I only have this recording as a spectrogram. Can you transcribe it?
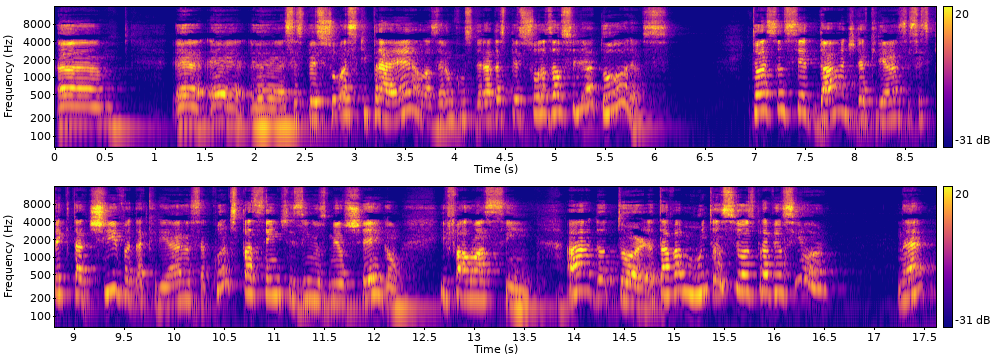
É, é, é, essas pessoas que para elas eram consideradas pessoas auxiliadoras. Então, essa ansiedade da criança, essa expectativa da criança, quantos pacientezinhos meus chegam e falam assim: Ah, doutor, eu estava muito ansioso para ver o senhor, né?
